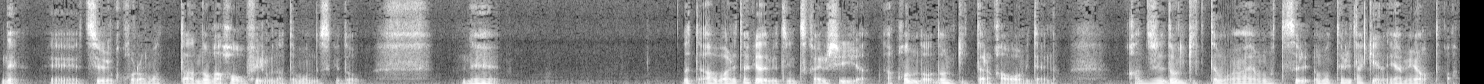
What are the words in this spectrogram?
ね、えー強い心を持ったのが保護フィルムだと思うんですけど、ねだって、あ、割れたけど別に使えるしいいや。あ、今度ドンキ行ったら買おうみたいな感じでドンキ行っても、あ、思ったする、思ったより高いのやめようとか。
